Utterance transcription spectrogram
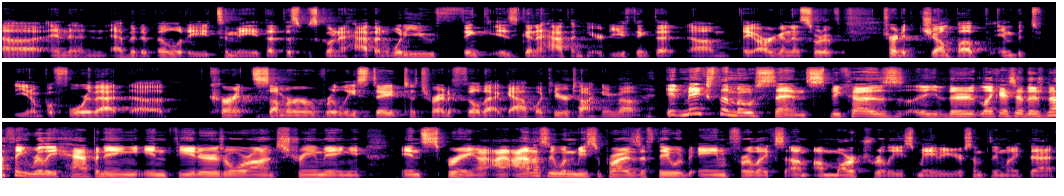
uh, an inevitability to me that this was going to happen. What do you think is going to happen here? Do you think that um, they are going to sort of try to jump up in between, you know, before that uh, current summer release date to try to fill that gap like you were talking about? It makes the most sense because uh, there like I said there's nothing really happening in theaters or on streaming in spring. I, I honestly wouldn't be surprised if they would aim for like a, a March release maybe or something like that.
